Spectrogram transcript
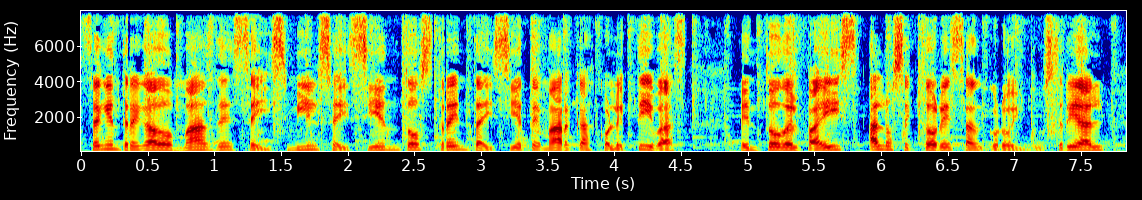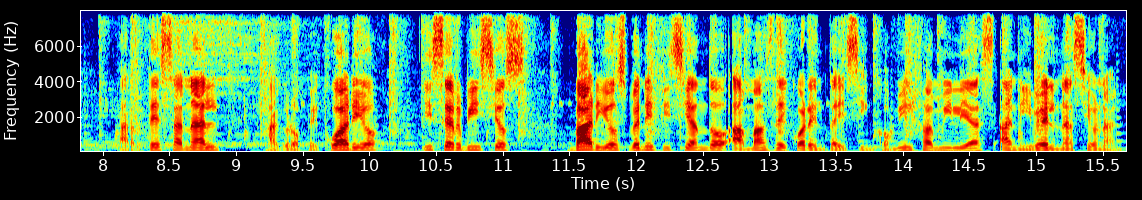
se han entregado más de 6.637 marcas colectivas en todo el país a los sectores agroindustrial, artesanal, agropecuario y servicios varios beneficiando a más de 45.000 familias a nivel nacional.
